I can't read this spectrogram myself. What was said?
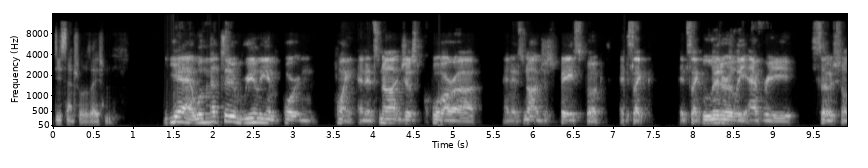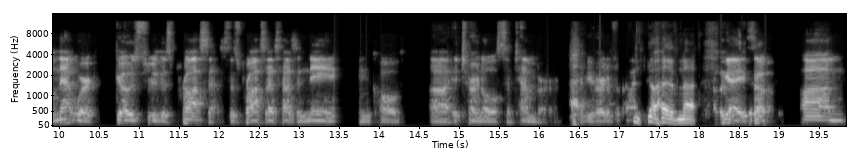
decentralization. Yeah, well, that's a really important point, and it's not just Quora and it's not just Facebook. It's like it's like literally every social network goes through this process. This process has a name called uh, Eternal September. Have you heard of that? no, I have not. Okay, so um,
